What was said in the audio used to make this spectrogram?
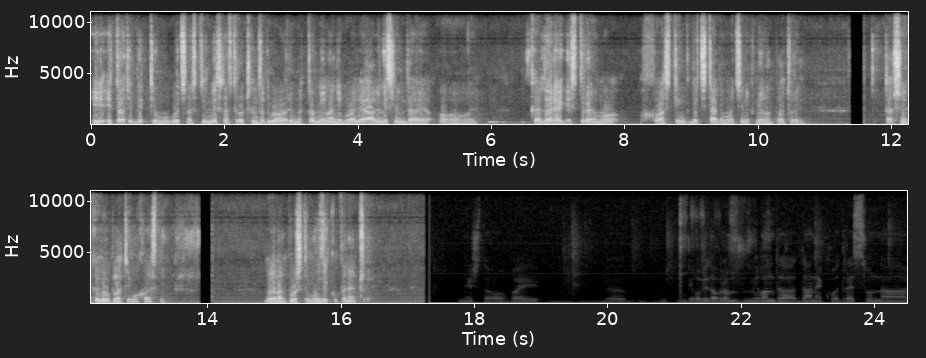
I, I to će biti u mogućnosti, nisam stručan da odgovorim na to Milan je bolje, ali mislim da je ovaj, kada registrujemo hosting da će tada moći nek Milan potvrdi. Tačnije kada uplatimo hosting. Milan pušta muziku pa ne čuje. Bilo bi dobro Milan da da neku adresu na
